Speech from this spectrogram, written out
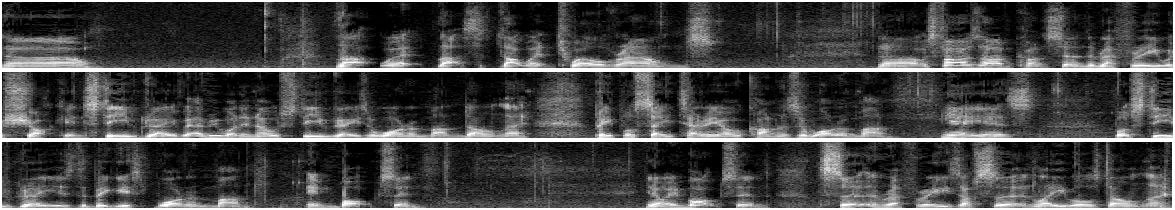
Now that went that's that went 12 rounds. Now, as far as I'm concerned, the referee was shocking, Steve Gray, but everybody knows Steve Gray's a Warren man, don't they? People say Terry O'Connor's a Warren man. Yeah, he is. But Steve Gray is the biggest Warren man in boxing. You know, in boxing, certain referees have certain labels, don't they?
